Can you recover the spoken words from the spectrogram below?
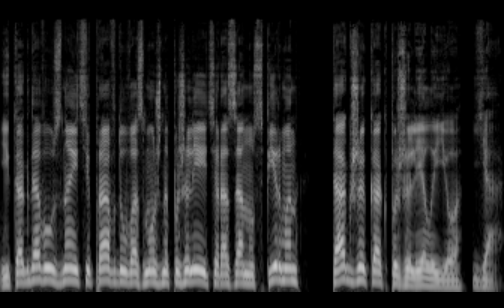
и когда вы узнаете правду, возможно, пожалеете Розанну Спирман, так же, как пожалел ее я.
